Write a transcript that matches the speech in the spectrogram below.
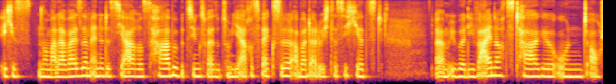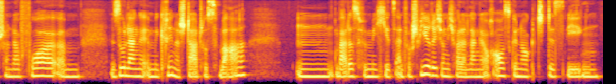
ich es normalerweise am Ende des Jahres habe, beziehungsweise zum Jahreswechsel. Aber dadurch, dass ich jetzt ähm, über die Weihnachtstage und auch schon davor ähm, so lange im Migränestatus war, ähm, war das für mich jetzt einfach schwierig und ich war dann lange auch ausgenockt. Deswegen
